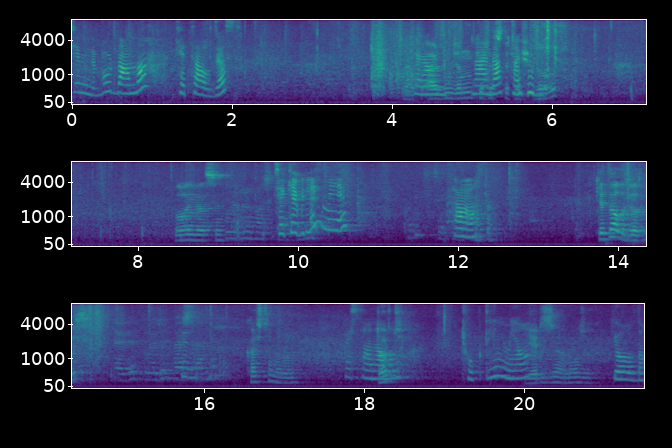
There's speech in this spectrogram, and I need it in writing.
Şimdi buradan da kete alacağız. Evet, Kenan, Erzincan'ın nereden? ketesi de çok güzel olur. Kolay gelsin. Çekebilir miyim? Tamam. Kete alacağız biz. Kaç tane alalım? Kaç tane Dört. alalım? Çok değil mi ya? Yeriz ya ne olacak? Yolda.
